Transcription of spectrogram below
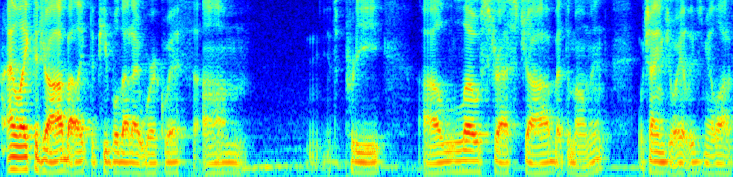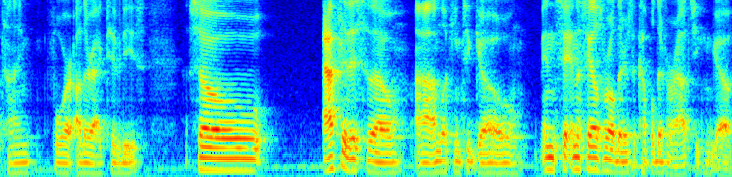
I like the job. I like the people that I work with. Um, it's a pretty uh, low stress job at the moment, which I enjoy. It leaves me a lot of time for other activities. So after this though uh, i'm looking to go in, in the sales world there's a couple different routes you can go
